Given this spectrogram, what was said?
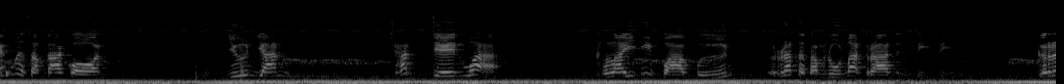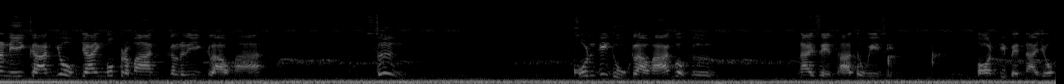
งเมื่อสัปดาห์ก่อน ยืนยัน ชัดเจนว่า ใครที่ฝ่าฝืน รัฐธรรมนูญมาตรา 144 กรณีการโยกย้ายงบประมาณกรณีกล่าวหา ซึ่งคนที่ถูกกล่าวหาก็คือนายเศรษฐาทวีสิน ตอนที่เป็นนายก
